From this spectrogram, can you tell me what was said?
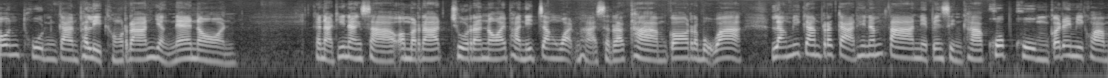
ต้นทุนการผลิตของร้านอย่างแน่นอน ขณะที่นางสาวอมรัตน์ชูระน้อยพาณิชย์จังหวัดมหาสารคาม ก็ระบุว่า หลังมีการประกาศให้น้ำตาลเนี่ยเป็นสินค้าควบคุม ก็ได้มีความ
